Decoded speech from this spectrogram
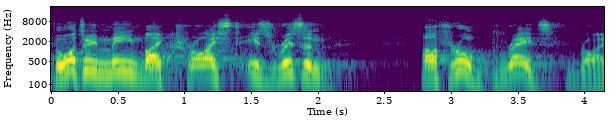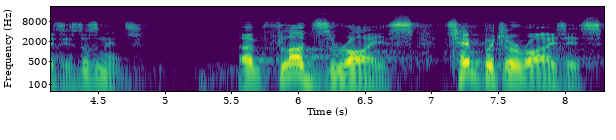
but what do we mean by Christ is risen? After all, bread rises, doesn't it? Um, floods rise, temperature rises.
